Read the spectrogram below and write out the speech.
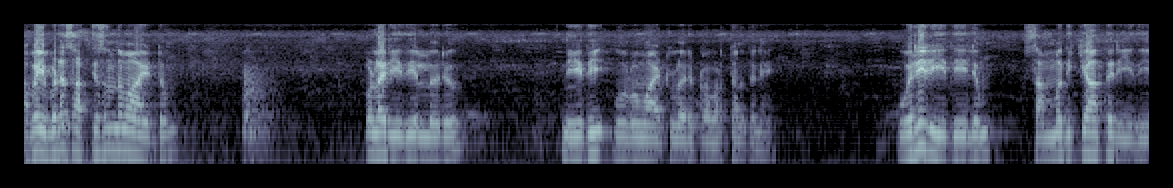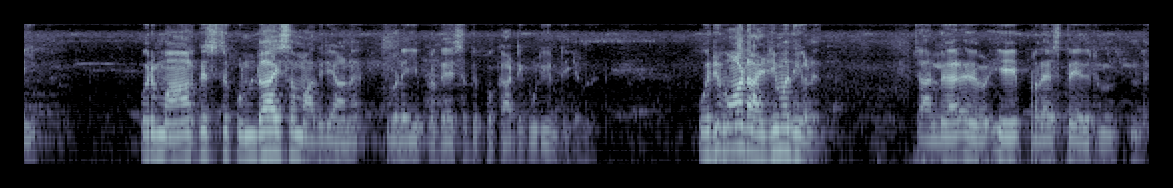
അപ്പോൾ ഇവിടെ സത്യസന്ധമായിട്ടും ഉള്ള രീതിയിലുള്ളൊരു നീതിപൂർവമായിട്ടുള്ളൊരു പ്രവർത്തനത്തിന് ഒരു രീതിയിലും സമ്മതിക്കാത്ത രീതിയിൽ ഒരു മാർക്സിസ്റ്റ് കുണ്ടായിസം മാതിരിയാണ് ഇവിടെ ഈ പ്രദേശത്ത് ഇപ്പോൾ കാട്ടിക്കൂടിക്കൊണ്ടിരിക്കുന്നത്. ഒരുപാട് അഴിമതികൾ ചാനലുകാർ ഈ പ്രദേശത്ത് ചെയ്തിട്ടുണ്ട്.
